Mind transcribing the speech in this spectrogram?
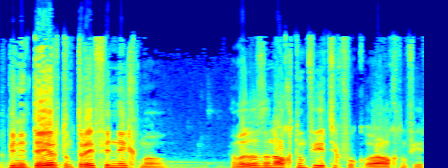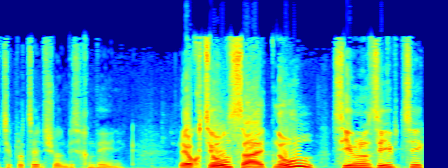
Ich bin entehrt und treffe ihn nicht mal. Haben wir das an 48 Fok- äh, 48 Prozent schon ein bisschen wenig. Reaktionszeit 0, 77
